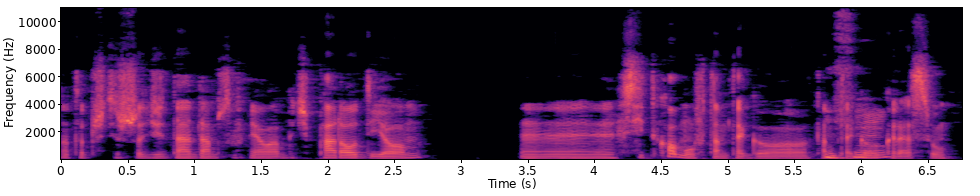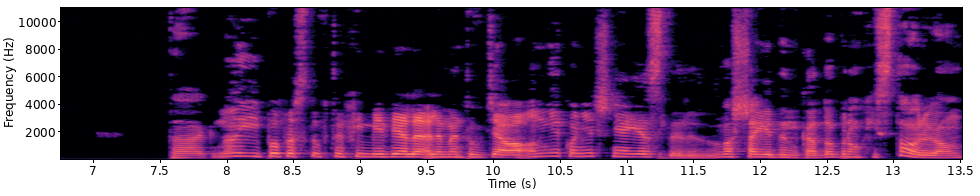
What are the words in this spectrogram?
no to przecież rodzina Adamsów miała być parodią e, sitcomów tamtego, tamtego Mhm. okresu. Tak, no i po prostu w tym filmie wiele elementów działa. On niekoniecznie jest, y, zwłaszcza jedynka, dobrą historią,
